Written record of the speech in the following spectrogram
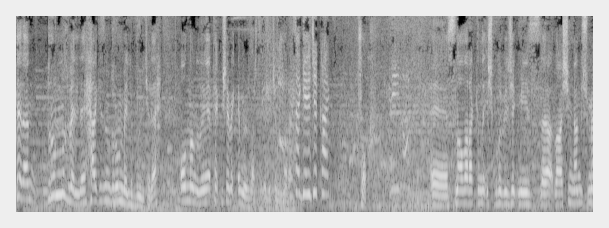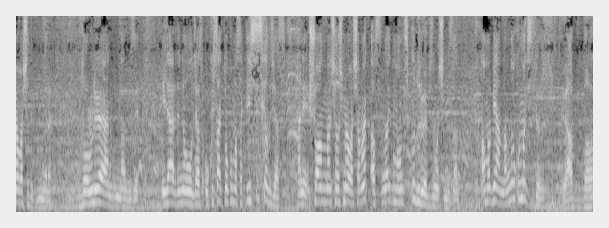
Neden? Durumumuz belli. Herkesin durumu belli bu ülkede. Ondan dolayı pek bir şey beklemiyoruz artık tabii ki bunlara. Mesela gelecek kaygısı. Çok. Ee, sınavlar hakkında iş bulabilecek miyiz? Daha, daha şimdiden düşünmeye başladık bunları. Zorluyor yani bunlar bizi. İleride ne olacağız? Okusak da okumasak da işsiz kalacağız. Hani şu andan çalışmaya başlamak aslında mantıklı duruyor bizim açımızdan. Ama bir yandan da okumak istiyoruz. Ya bana,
